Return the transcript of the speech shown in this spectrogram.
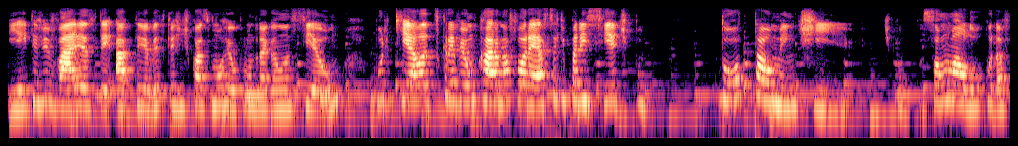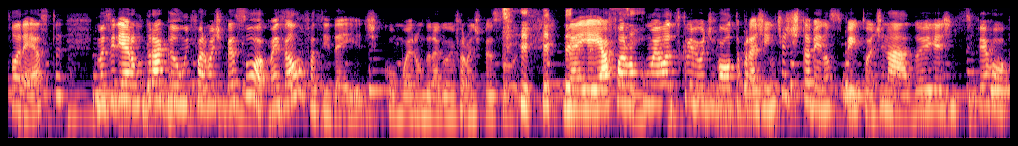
E aí teve várias, teve a vez que a gente quase morreu pra um dragão ancião, porque ela descreveu um cara na floresta que parecia, tipo, totalmente tipo, só um maluco da floresta, mas ele era um dragão em forma de pessoa. Mas ela não fazia ideia de como era um dragão em forma de pessoa. né? E aí a forma Sim. como ela descreveu de volta pra gente, a gente também não suspeitou de nada e a gente se ferrou.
